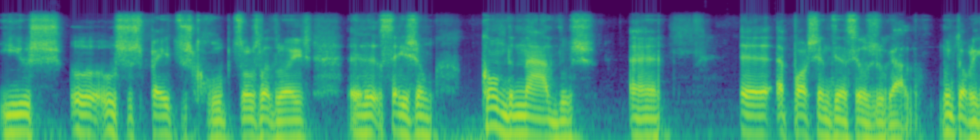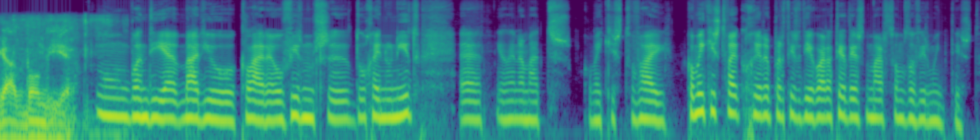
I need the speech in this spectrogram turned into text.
e os, os suspeitos, os corruptos ou os ladrões uh, sejam condenados a após sentença ele julgado. Muito obrigado, bom dia. Um bom dia, Mário Clara, ouvir-nos uh, do Reino Unido. Uh, Helena Matos, como é que isto vai? Como é que isto vai correr a partir de agora até 10 de março? Vamos ouvir muito texto.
